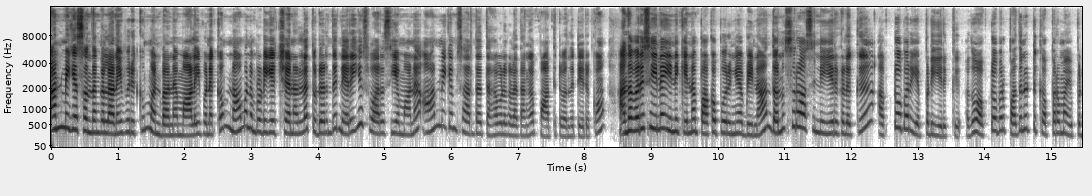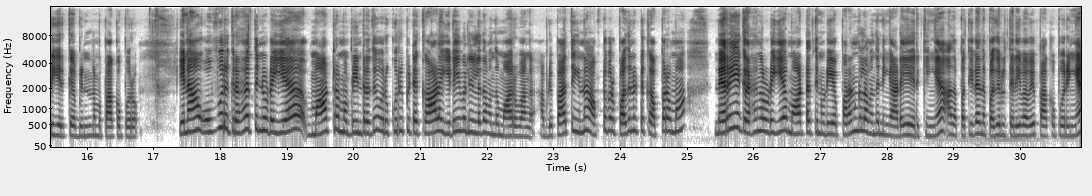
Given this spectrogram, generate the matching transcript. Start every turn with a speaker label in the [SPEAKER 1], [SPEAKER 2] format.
[SPEAKER 1] ஆன்மீக சொந்தங்கள் அனைவருக்கும் அன்பான மாலை வணக்கம். நாம் நம்மளுடைய சேனலில் தொடர்ந்து நிறைய சுவாரஸ்யமான ஆன்மீகம் சார்ந்த தகவல்களை தாங்க பார்த்துட்டு வந்துட்டு இருக்கோம். அந்த வரிசையில் இன்னைக்கு என்ன பார்க்க போறீங்க அப்படின்னா தனுசு ராசி நேயர்களுக்கு அக்டோபர் எப்படி இருக்குது அதுவும் அக்டோபர் பதினெட்டுக்கு அப்புறமா எப்படி இருக்குது அப்படின்னு நம்ம பார்க்க போகிறோம் ஏன்னா ஒவ்வொரு கிரகத்தினுடைய மாற்றம் அப்படின்றது ஒரு குறிப்பிட்ட கால இடைவெளியில் தான் வந்து மாறுவாங்க. அப்படி பார்த்தீங்கன்னா அக்டோபர் பதினெட்டுக்கு அப்புறமா நிறைய கிரகங்களுடைய மாற்றத்தினுடைய பலன்களை வந்து நீங்கள் அடைய இருக்கீங்க. அதை பற்றி தான் இந்த பதிவில் தெளிவாகவே பார்க்க போகிறீங்க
